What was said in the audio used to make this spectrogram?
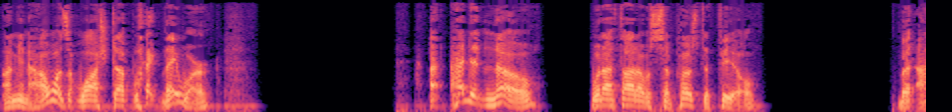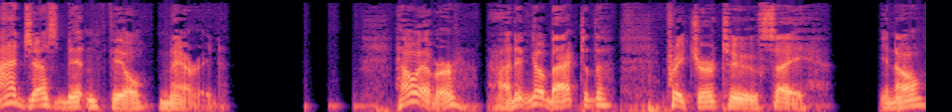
I mean, I wasn't washed up like they were. I, I didn't know what I thought I was supposed to feel, but I just didn't feel married. However, I didn't go back to the preacher to say, you know,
